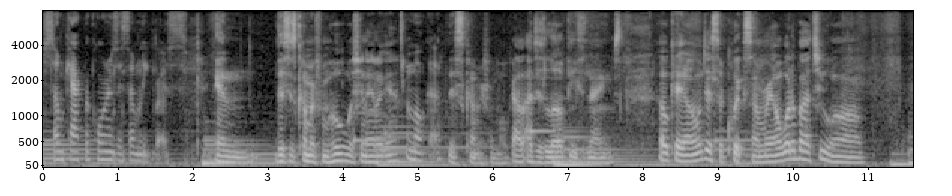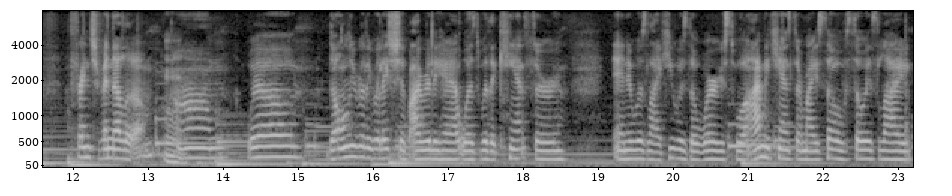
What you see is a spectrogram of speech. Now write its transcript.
some Capricorns and some Libras. And this is coming from who? What's your name again? Mocha. This is coming from Mocha. I, I just love these names. Okay, um, just a quick summary. On what about you, um? French vanilla. Mm. Um, well, the only really relationship I really had was with a cancer, and it was like he was the worst. Well, I'm a cancer myself, so it's like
